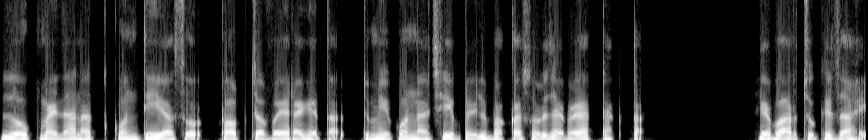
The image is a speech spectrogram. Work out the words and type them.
लोक मैदानात कोणतेही असो टॉपचा पेहरा घेतात. तुम्ही कोणाची बैल बकासूरच्या गळ्यात टाकता. हे फार चुकीचं आहे.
